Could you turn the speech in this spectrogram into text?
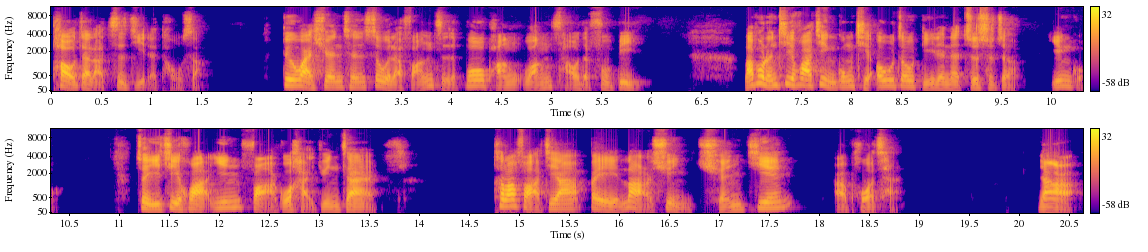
套在了自己的头上，对外宣称是为了防止波旁王朝的复辟。拿破仑计划进攻其欧洲敌人的支持者英国，这一计划因法国海军在特拉法加被纳尔逊全歼而破产。然而，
